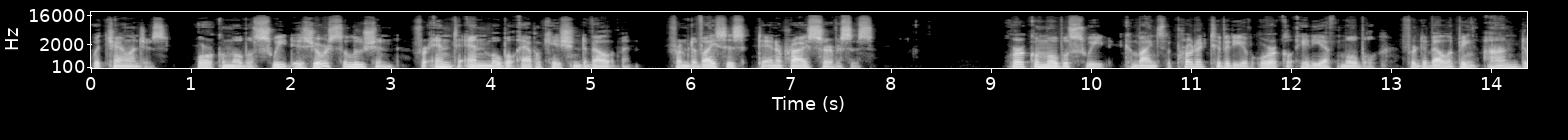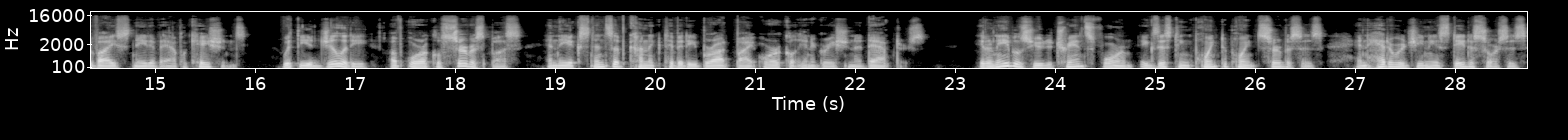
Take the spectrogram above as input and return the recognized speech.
with challenges. Oracle Mobile Suite is your solution for end to end mobile application development, from devices to enterprise services. Oracle Mobile Suite combines the productivity of Oracle ADF Mobile for developing on-device native applications with the agility of Oracle Service Bus and the extensive connectivity brought by Oracle integration adapters. It enables you to transform existing point to point services and heterogeneous data sources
